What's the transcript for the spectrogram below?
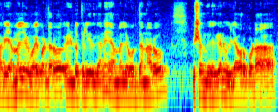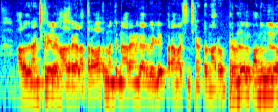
మరి ఎమ్మెల్యేకి భయపడ్డారో ఏంటో తెలియదు కానీ ఎమ్మెల్యే వద్దన్నారో విషయం తెలియదు కానీ వీళ్ళెవరు కూడా ఆ రోజున అంత్యక్రియలకు హాజరుగాల. తర్వాత మంత్రి నారాయణ గారు వెళ్ళి పరామర్శించినట్టున్నారు. రెండు వేల పంతొమ్మిదిలో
